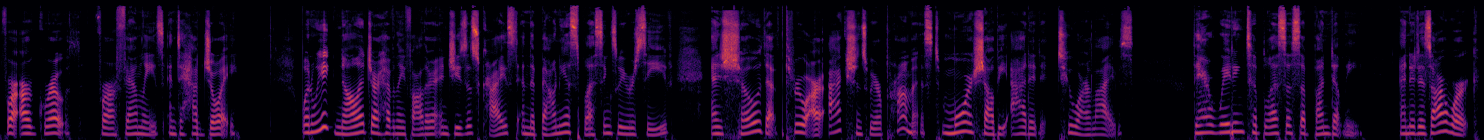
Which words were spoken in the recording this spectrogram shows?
for our growth, for our families, and to have joy. When we acknowledge our Heavenly Father and Jesus Christ and the bounteous blessings we receive, and show that through our actions we are promised, more shall be added to our lives. They are waiting to bless us abundantly, and it is our work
